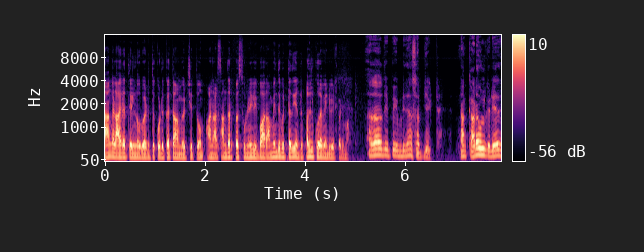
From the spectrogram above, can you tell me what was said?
நாங்கள் ஆயிரத்தி எழுநூறு எடுத்து கொடுக்கத்தான் முயற்சித்தோம். ஆனால் சந்தர்ப்ப சூழ்நிலை இவ்வாறு அமைந்து விட்டது என்று பதில் கூற வேண்டி ஏற்படுமா அதாவது இப்போ இப்படி தான் சப்ஜெக்ட் நான் கடவுள் கிடையாது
